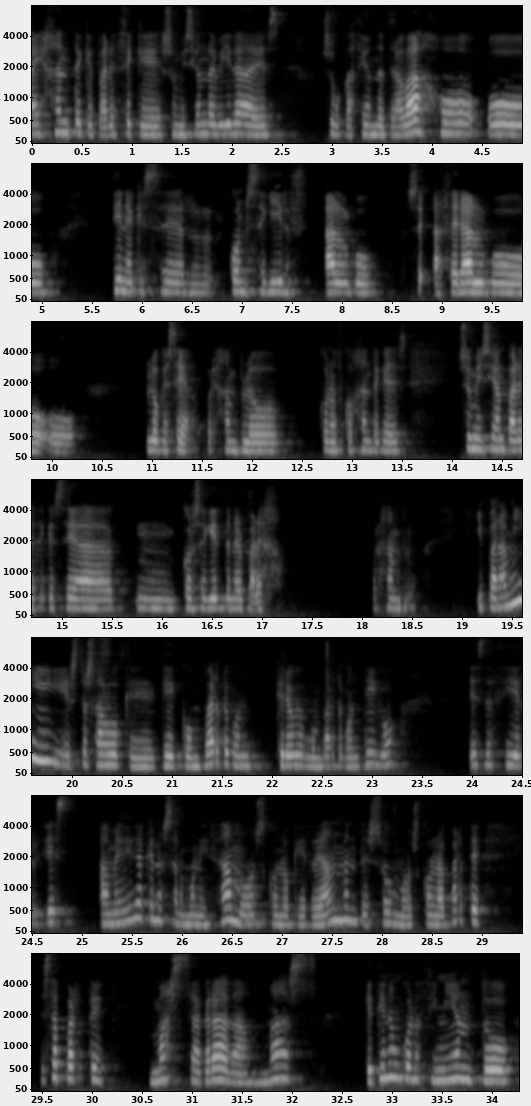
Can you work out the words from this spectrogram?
hay gente que parece que su misión de vida es su vocación de trabajo o tiene que ser conseguir algo, hacer algo o lo que sea. Por ejemplo, conozco gente que es, su misión parece que sea mm, conseguir tener pareja, por ejemplo. Y para mí esto es algo que, comparto con, creo que comparto contigo, es decir, es a medida que nos armonizamos con lo que realmente somos, con la parte, esa parte más sagrada, más que tiene un conocimiento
